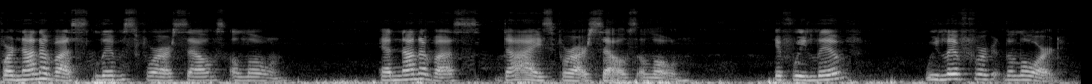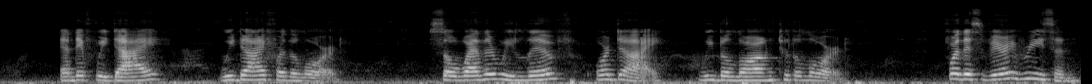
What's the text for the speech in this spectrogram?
For none of us lives for ourselves alone, and none of us dies for ourselves alone. If we live, we live for the Lord, and if we die, we die for the Lord. So whether we live or die, we belong to the Lord. For this very reason,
